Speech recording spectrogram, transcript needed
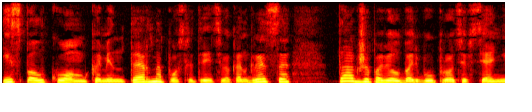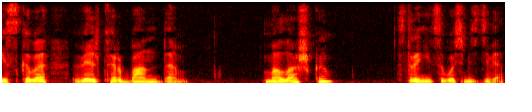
Исполком Коминтерна после Третьего Конгресса также повел борьбу против сионистского Вельтербанда. Малашка, страница 89.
